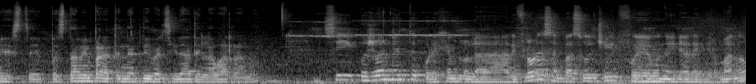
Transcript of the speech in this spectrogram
este, pues también para tener diversidad en la barra, ¿no? Sí, pues realmente, por ejemplo, la de flores en Pazulchil fue una idea de mi hermano.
